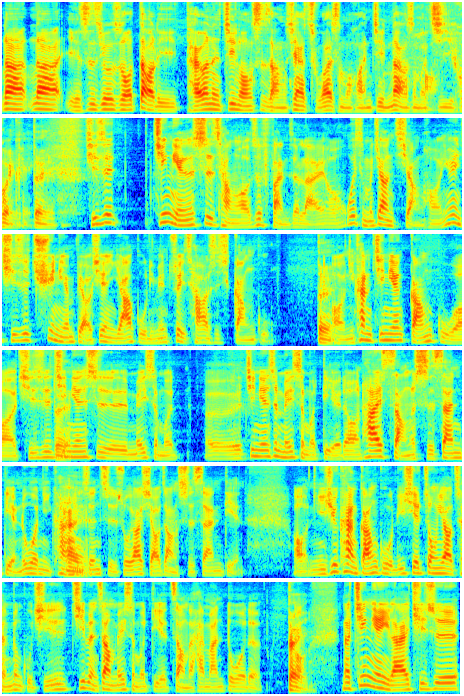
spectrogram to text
那那也是就是说，到底台湾的金融市场现在处在什么环境，那有什么机会？Okay、对，其实。今年的市场哦是反着来哦，为什么这样讲哈？因为其实去年表现雅股里面最差的是港股，对哦。你看今年港股啊，其实今年是没什么，呃，今年是没什么跌的哦，它还涨了十三点。如果你看恒生指数，它小涨十三点。哦，你去看港股的一些重要成分股，其实基本上没什么跌，涨的还蛮多的。对、哦，那今年以来，其实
